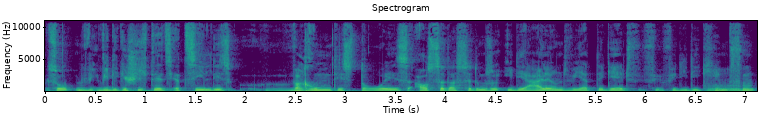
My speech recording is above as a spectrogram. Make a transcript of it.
so wie, wie die Geschichte jetzt erzählt ist, warum das da ist, außer dass es halt um so Ideale und Werte geht, für, für die, die mhm. kämpfen. Mhm.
